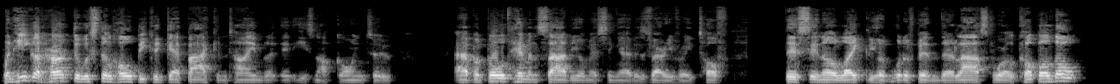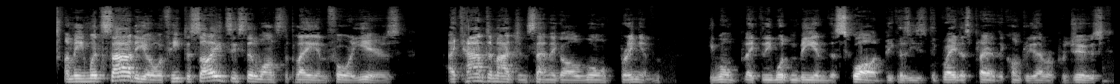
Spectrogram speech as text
when he got hurt, there was still hope he could get back in time, but it, he's not going to. Uh, but both him and Sadio missing out is very very tough. This, in all likelihood, would have been their last World Cup. Although, I mean, with Sadio, if he decides he still wants to play in four years, I can't imagine Senegal won't bring him. He won't like he wouldn't be in the squad because he's the greatest player the country's ever produced.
